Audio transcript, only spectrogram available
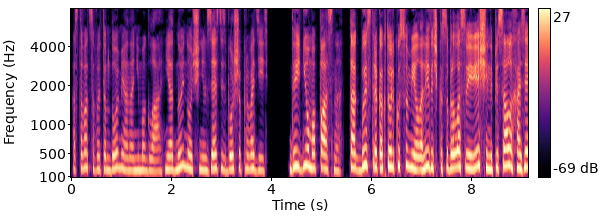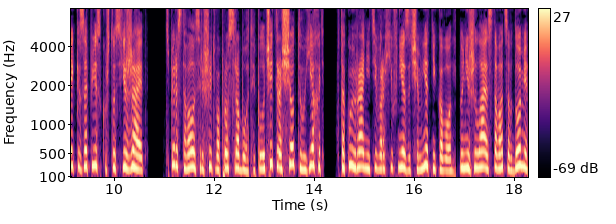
Оставаться в этом доме она не могла, ни одной ночи нельзя здесь больше проводить. Да и днем опасно. Так быстро, как только сумела, Лидочка собрала свои вещи и написала хозяйке записку, что съезжает. Теперь оставалось решить вопрос с работой, получить расчет и уехать. В такую рань идти в архив незачем, нет никого. Но не желая оставаться в доме,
